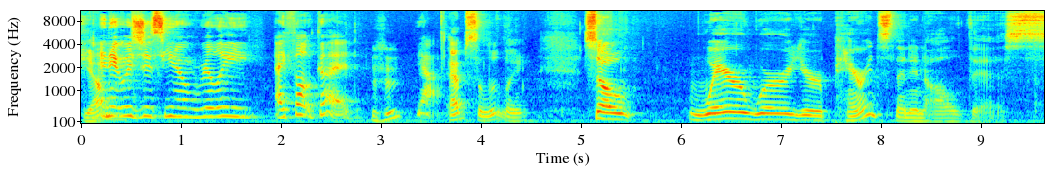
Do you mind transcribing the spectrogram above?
Yep. and it was just you know really i felt good Mm-hmm. yeah Absolutely. So, where were your parents then in all this?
